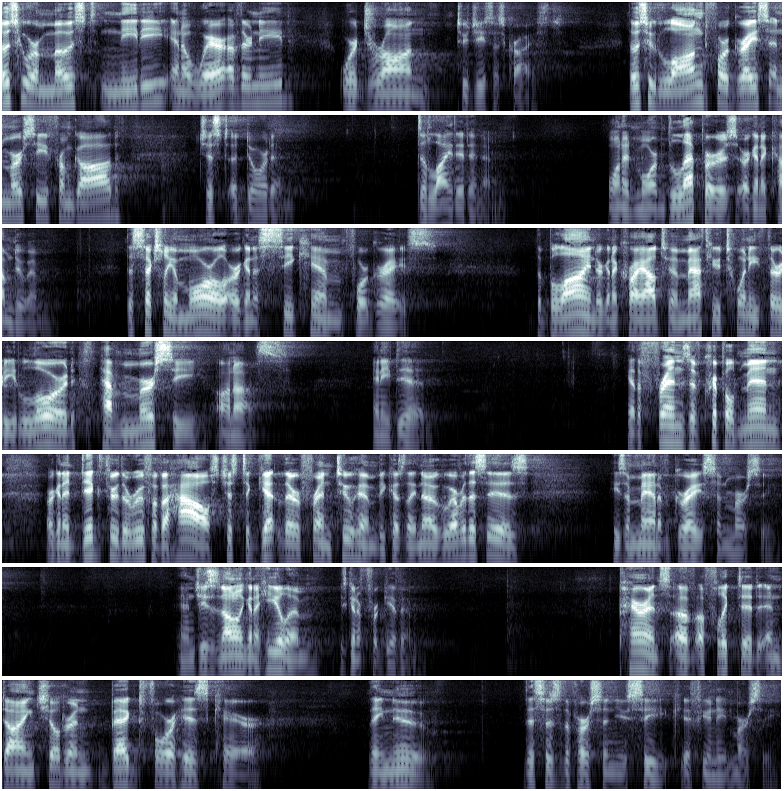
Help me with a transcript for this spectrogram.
Those who were most needy and aware of their need were drawn to Jesus Christ. Those who longed for grace and mercy from God just adored him, delighted in him, wanted more. Lepers are going to come to him the sexually immoral are going to seek him for grace. The blind are going to cry out to him. Matthew 20, 30, Lord, have mercy on us. And he did. The friends of crippled men are going to dig through the roof of a house just to get their friend to him because they know whoever this is, he's a man of grace and mercy. And Jesus is not only going to heal him, he's going to forgive him. Parents of afflicted and dying children begged for his care. They knew this is the person you seek if you need mercy.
